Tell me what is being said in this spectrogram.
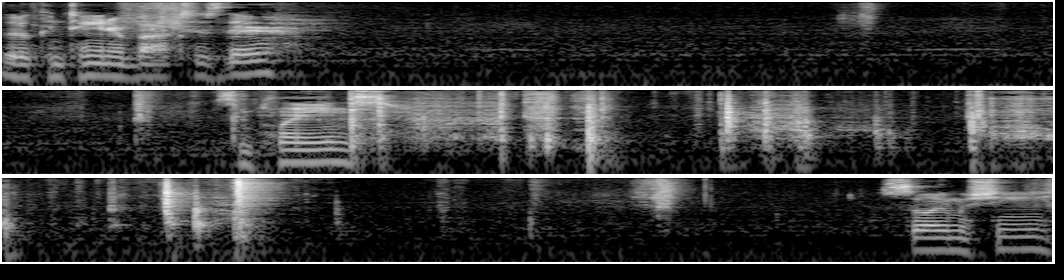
little container boxes there. Some planes. Sewing machine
